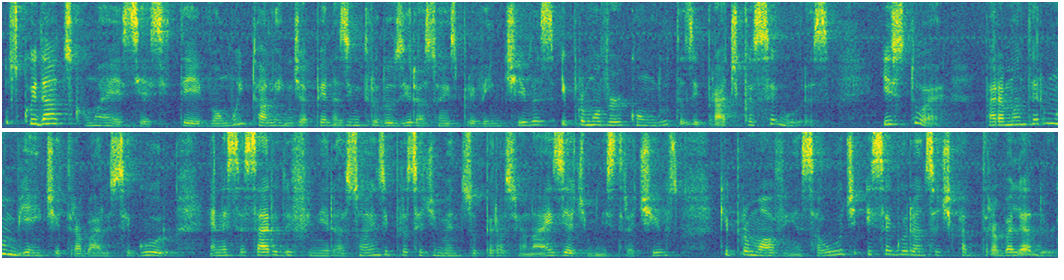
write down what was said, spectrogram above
Os cuidados com a SST vão muito além de apenas introduzir ações preventivas e promover condutas e práticas seguras. Isto é, para manter um ambiente de trabalho seguro, é necessário definir ações e procedimentos operacionais e administrativos que promovem a saúde e segurança de cada trabalhador.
